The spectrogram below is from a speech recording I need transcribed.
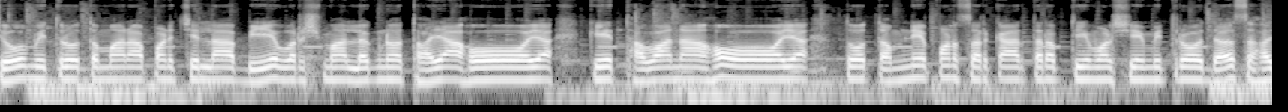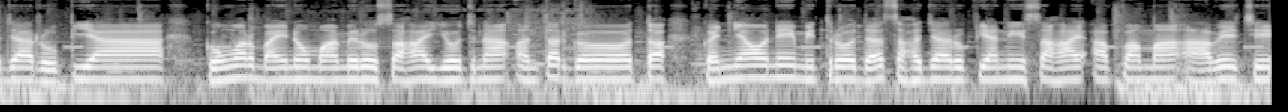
જો મિત્રો તમારા પણ છેલ્લા બે વર્ષમાં લગ્ન થયા હોય કે થવાના હોય, તો તમને પણ સરકાર તરફથી મળશે મિત્રો દસ હજાર રૂપિયા કુંવરબાઈનો મામેરો સહાય યોજના અંતર્ગત કન્યાઓને મિત્રો દસ હજાર રૂપિયાની સહાય આપવામાં આવે છે.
